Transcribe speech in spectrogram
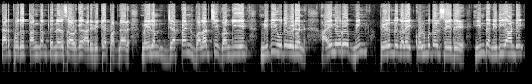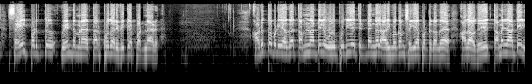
தற்போது தங்கம் தென்னரசு அவர்கள் அறிவிக்கப்பட்டனர். மேலும் ஜப்பான் வளர்ச்சி வங்கியின் நிதியுதவியுடன் ஐநூறு மின் பேருந்துகளை கொள்முதல் செய்து இந்த நிதியாண்டில் செயல்படுத்த வேண்டுமென தற்போது அறிவிக்கப்பட்டனர். அடுத்தபடியாக தமிழ்நாட்டில் ஒரு புதிய திட்டங்கள் அறிமுகம் செய்யப்பட்டிருக்காங்க. அதாவது தமிழ்நாட்டில்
